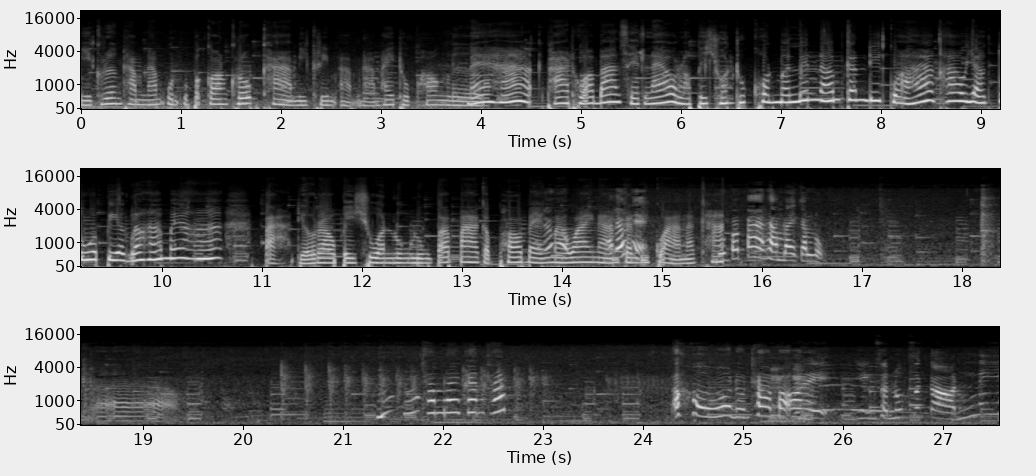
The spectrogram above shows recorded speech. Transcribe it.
มีเครื่องทำน้ำอุ่นอุปกรณ์ครบค่ะมีครีมอาบน้ำให้ทุกห้องเลยแม่ฮะพาทัวร์บ้านเสร็จแล้วเราไปชวนทุกคนมาเล่นน้ำกันดีกว่าฮะข้าวอยากตัวเปียกแล้วฮะแม่ฮะป่ะเดี๋ยวเราไปชวนลุงลุงป้าป้ากับพ่อแบงค์มาว่ายน้ำกันดีกว่านะคะดูป้าป้าทำอะไรกันลูกอ้าวหึหึทำอะไรกันครับ โอ้โห ดูท่าป้าอ้อย ยิงสนุกซะก่อนนี่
